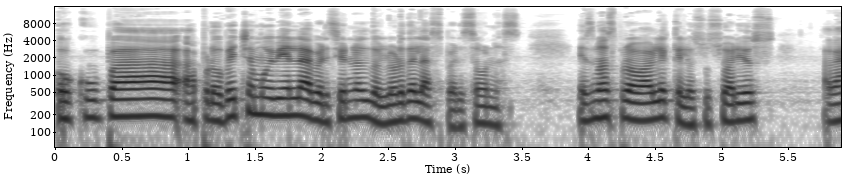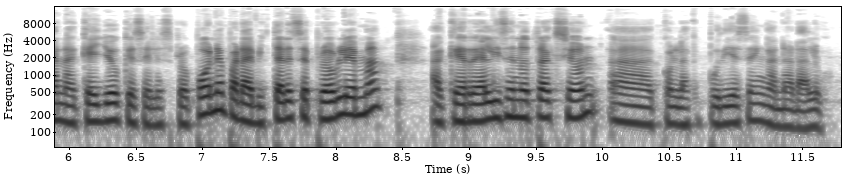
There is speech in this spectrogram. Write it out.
ocupa, aprovecha muy bien la aversión al dolor de las personas. Es más probable que los usuarios hagan aquello que se les propone para evitar ese problema a que realicen otra acción ah, con la que pudiesen ganar algo.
